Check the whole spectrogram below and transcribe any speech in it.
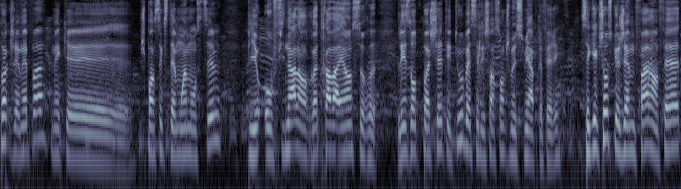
pas que j'aimais pas, mais que je pensais que c'était moins mon style. Puis au final, en retravaillant sur les autres pochettes et tout, ben, c'est les chansons que je me suis mis à préférer. C'est quelque chose que j'aime faire, en fait.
